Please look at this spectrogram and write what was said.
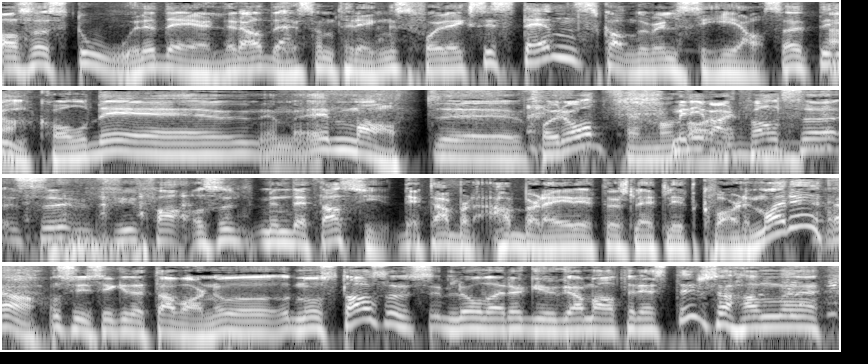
Altså store deler av det som trengs for eksistens, kan du vel si. Altså et rikholdig eh, matforråd. Men i hvert fall så, så fy faen, altså, Men dette, dette ble, ble rett og slett litt kvalmere. Han syntes ikke dette var noe, noe stas, og lå der og gugga matrester. Så han, eh,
